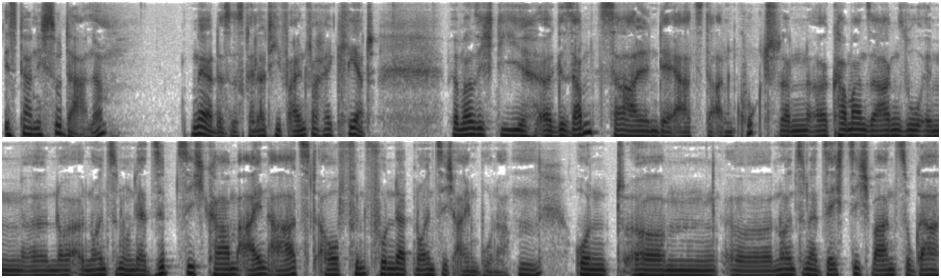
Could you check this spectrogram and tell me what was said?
ist da nicht so da, ne? Naja, das ist relativ einfach erklärt. Wenn man sich die äh, Gesamtzahlen der Ärzte anguckt, dann äh, kann man sagen, so im äh, 1970 kam ein Arzt auf 590 Einwohner. Mhm. Und ähm, äh, 1960 waren es sogar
